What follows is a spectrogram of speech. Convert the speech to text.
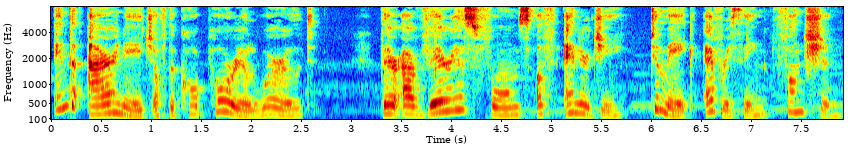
In the Iron Age of the corporeal world, there are various forms of energy to make everything function.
